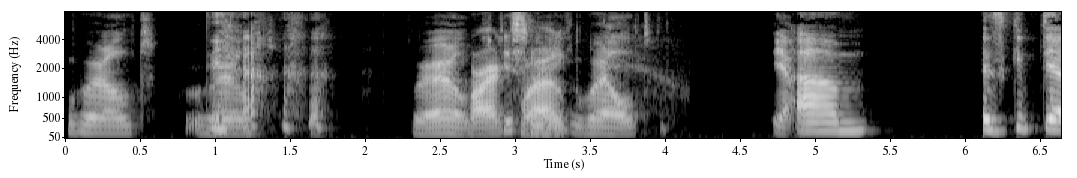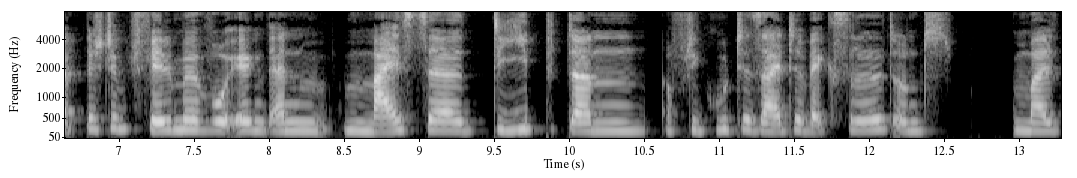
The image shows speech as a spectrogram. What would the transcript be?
World. World. World. World, Disney World. World. Ja. Ähm, es gibt ja bestimmt Filme, wo irgendein Meisterdieb dann auf die gute Seite wechselt und mal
